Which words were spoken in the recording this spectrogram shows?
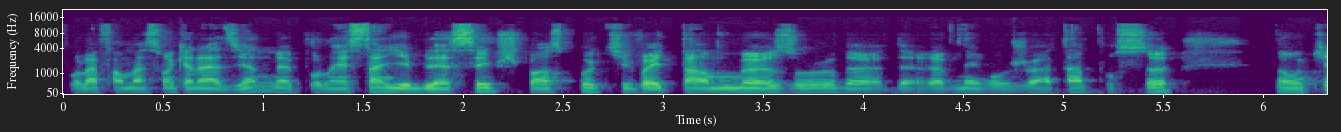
pour la formation canadienne. Mais pour l'instant, il est blessé et je pense pas qu'il va être en mesure de, revenir au jeu à temps pour ça. Donc,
